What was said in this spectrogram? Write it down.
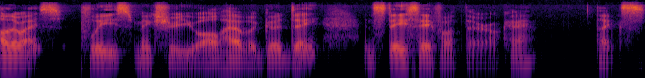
Otherwise, please make sure you all have a good day and stay safe out there, okay? Thanks.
